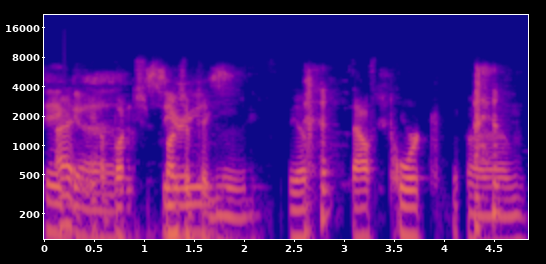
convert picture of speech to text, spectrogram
pig I- uh, yeah, a bunch, bunch of pig movies. Yep. South Pork, um,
